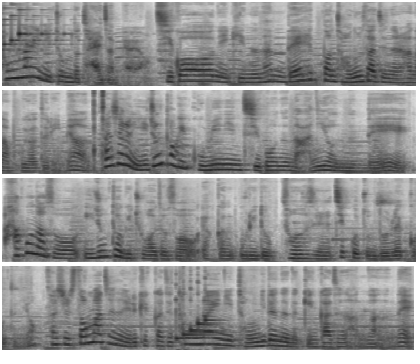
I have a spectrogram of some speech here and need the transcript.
턱톤 라인이 좀 더 잘 잡혀요. 직원이기는 한데 했던 전후 사진을 하나 보여드리면 사실은 이중턱이 고민인 직원은 아니었는데 하고 나서 이중턱이 좋아져서 약간 우리도 전후 사진을 찍고 좀 놀랬거든요. 사실 써마지는 이렇게까지 턱 라인이 정리되는 느낌까지는 안 나는데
